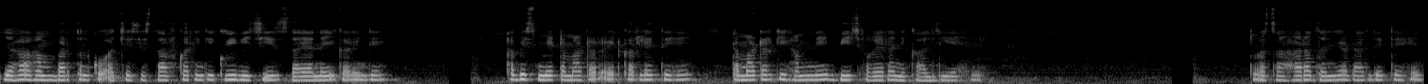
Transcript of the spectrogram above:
यहाँ हम बर्तन को अच्छे से साफ़ करेंगे, कोई भी चीज़ ज़ाया नहीं करेंगे। अब इसमें टमाटर ऐड कर लेते हैं। टमाटर की हमने बीज वगैरह निकाल दिए हैं। थोड़ा सा हरा धनिया डाल देते हैं।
